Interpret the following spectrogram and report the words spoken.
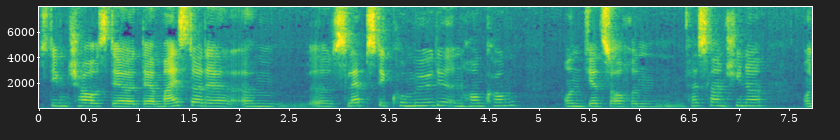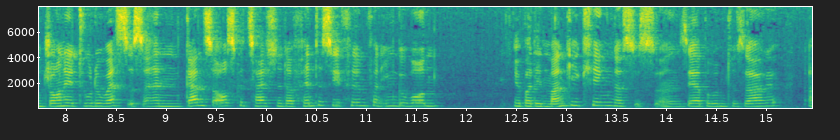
Stephen Chow ist der, der Meister der ähm, äh, Slapstick-Komödie in Hongkong und jetzt auch in Festland China. Und Journey to the West ist ein ganz ausgezeichneter Fantasy-Film von ihm geworden. Über den Monkey King, das ist eine sehr berühmte Sage äh,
